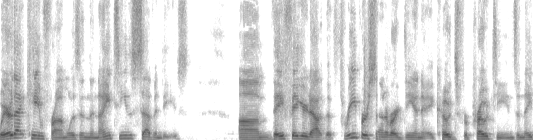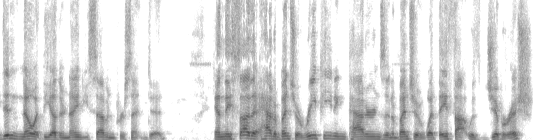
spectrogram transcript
where that came from was in the 1970s. Um, they figured out that 3% of our DNA codes for proteins, and they didn't know what the other 97% did. And they saw that it had a bunch of repeating patterns and a bunch of what they thought was gibberish.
